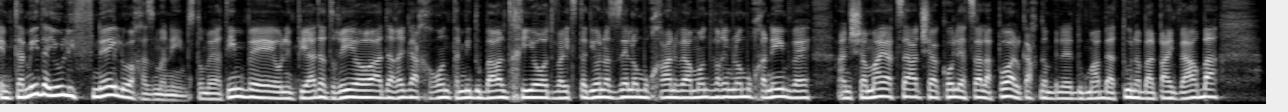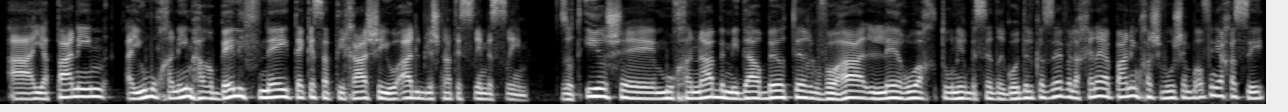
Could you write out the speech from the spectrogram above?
הם תמיד היו לפני לוח הזמנים. זאת אומרת, אם באולימפיאדת ריו עד הרגע האחרון תמיד דובר על דחיות, והאיצטדיון הזה לא מוכן, והמון דברים לא מוכנים, והנשמה יצאה עד שהכל יצא לפועל, כך גם לדוגמה באתונה ב-2004, היפנים היו מוכנים הרבה לפני טקס הפתיחה שיועד לשנת 2020. זאת עיר שמוכנה במידה הרבה יותר גבוהה לאירוח טורניר בסדר גודל כזה, ולכן היפנים חשבו שהם באופן יחסי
